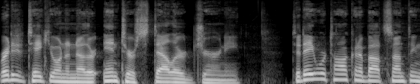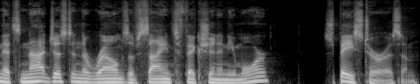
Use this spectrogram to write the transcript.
ready to take you on another interstellar journey. Today, we're talking about something that's not just in the realms of science fiction anymore space tourism.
